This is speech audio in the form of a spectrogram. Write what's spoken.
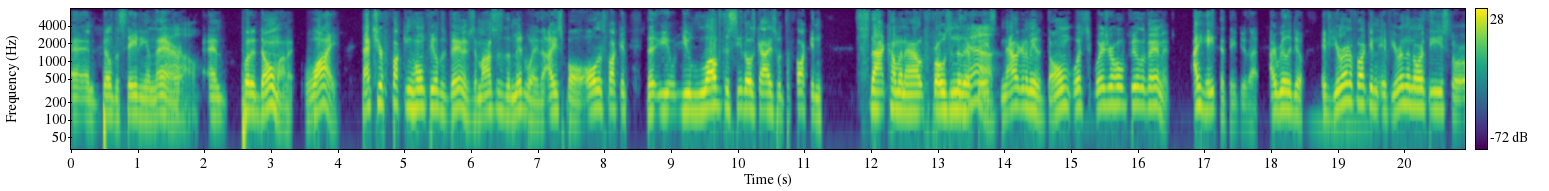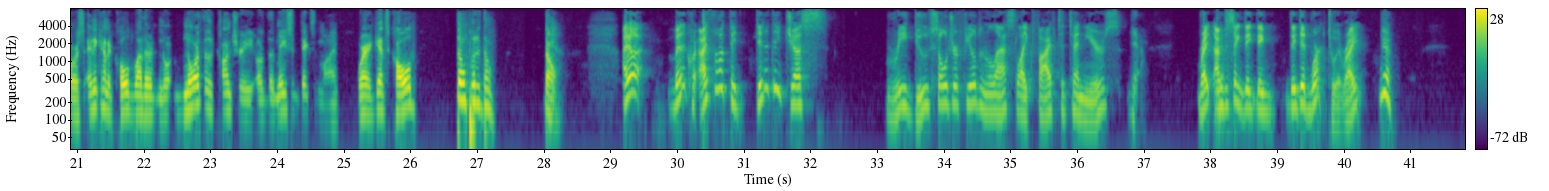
and build a stadium there Wow. and put a dome on it. Why? That's your fucking home field advantage. The Monsters of the Midway, the Ice Bowl, all this fucking that you you love to see those guys with the fucking snot coming out, frozen to their Yeah. face. Now they're gonna be in a dome. What's where's your home field advantage? I hate that they do that. I really do. If you're in a fucking if you're in the Northeast or, or any kind of cold weather nor, north of the country or the Mason Dixon line where it gets cold, don't put a dome. Don't. Yeah. I uh, but I thought they didn't they just redo Soldier Field in the last like five to ten years. Yeah. Right. I'm just saying they they they did work to it, right? Yeah.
